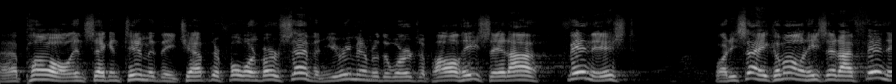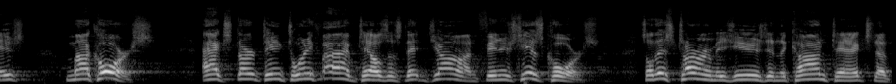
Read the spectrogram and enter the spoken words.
Uh, Paul in 2 Timothy chapter 4 and verse 7, you remember the words of Paul. He said, I finished, what did he say? Come on. He said, I finished my course. Acts 13 25 tells us that John finished his course. So this term is used in the context of,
